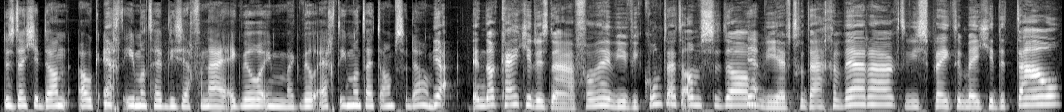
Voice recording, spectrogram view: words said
Dus dat je dan ook echt iemand hebt die zegt van, nou ja, ik wil wel iemand, maar ik wil echt iemand uit Amsterdam. Ja, en dan kijk je dus naar van hé, wie, wie komt uit Amsterdam, wie heeft daar gewerkt, wie spreekt een beetje de taal.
